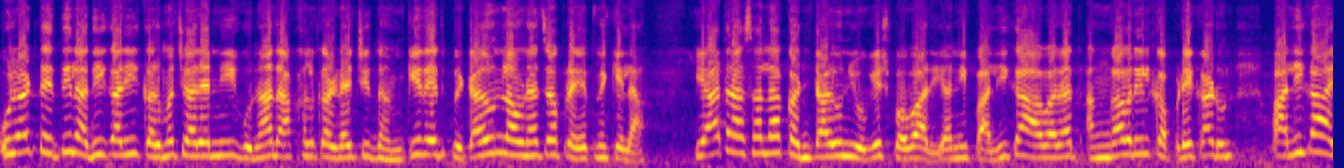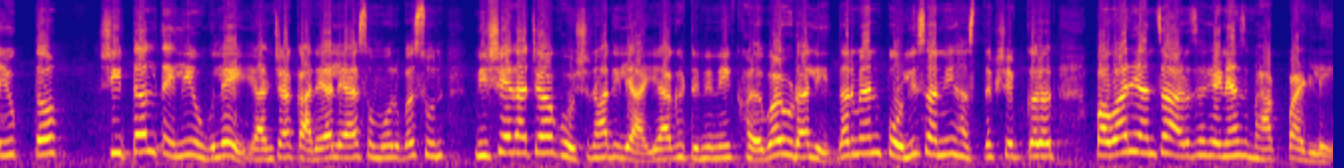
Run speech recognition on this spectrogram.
उलट तेथील अधिकारी कर्मचाऱ्यांनी गुन्हा दाखल करण्याची धमकी देत पिटाळून लावण्याचा प्रयत्न केला. या त्रासाला कंटाळून योगेश पवार यांनी पालिका आवारात अंगावरील कपडे काढून पालिका आयुक्त शीतल तेली उगले यांच्या कार्यालयासमोर बसून निषेधाच्या घोषणा दिल्या. या घटनेने खळबळ उडाली. दरम्यान पोलिसांनी हस्तक्षेप करत पवार यांचा अर्ज घेण्यास भाग पाडले.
